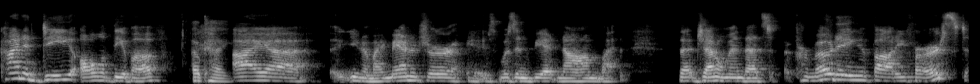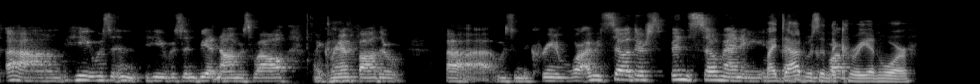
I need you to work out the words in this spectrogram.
Kind of D, all of the above. Okay. I, uh, you know, my manager is, was in Vietnam. My, the gentleman that's promoting Body First, um, he was in he was in Vietnam as well. My grandfather uh, was in the Korean War. I mean, so there's been so many. My dad was in the Korean War.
